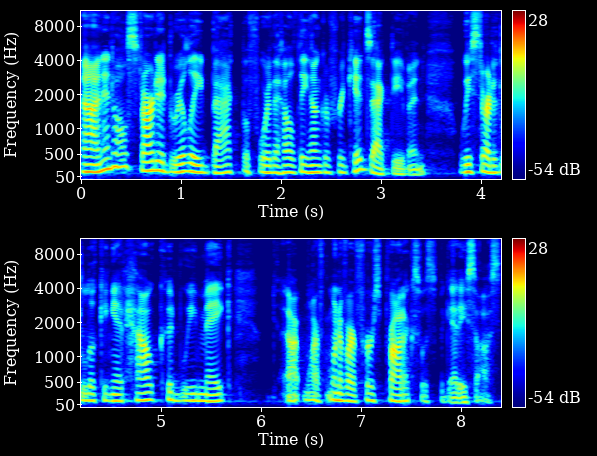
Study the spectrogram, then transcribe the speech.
And it all started really back before the Healthy Hunger Free Kids Act. Even we started looking at how could we make our, one of our first products was spaghetti sauce.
